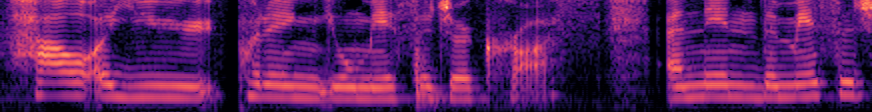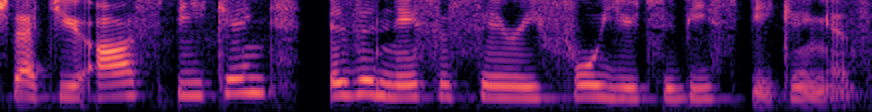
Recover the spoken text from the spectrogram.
How are you putting your message across? And then the message that you are speaking, is it necessary for you to be speaking it?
